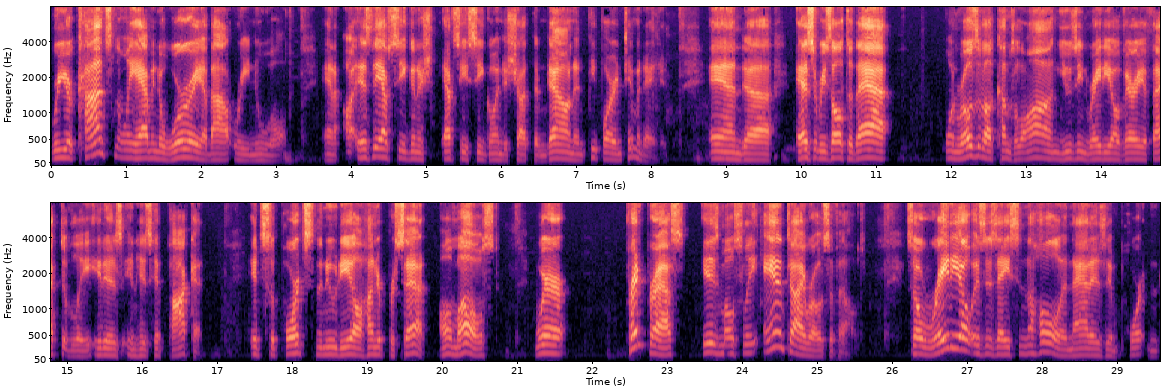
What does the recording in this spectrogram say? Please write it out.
where you're constantly having to worry about renewal. And uh, is the FC going to FCC going to shut them down? And people are intimidated. And uh, as a result of that, when Roosevelt comes along using radio very effectively, it is in his hip pocket. It supports the New Deal 100%, almost, where print press is mostly anti Roosevelt. So radio is his ace in the hole, and that is important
